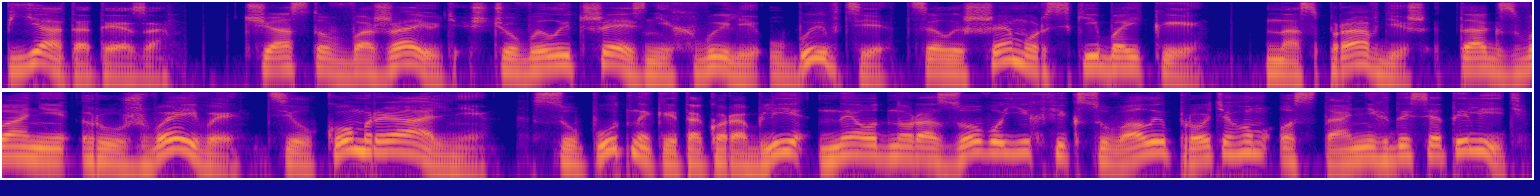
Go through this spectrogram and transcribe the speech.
П'ята теза. Часто вважають, що величезні хвилі убивці – це лише морські байки. Насправді ж, так звані ружвейви цілком реальні. Супутники та кораблі неодноразово їх фіксували протягом останніх десятиліть.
